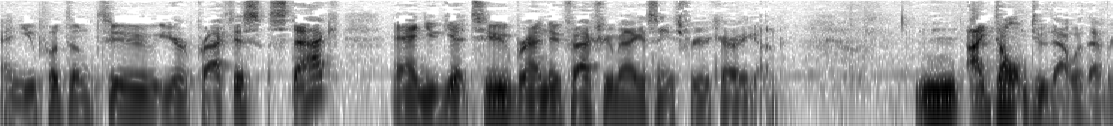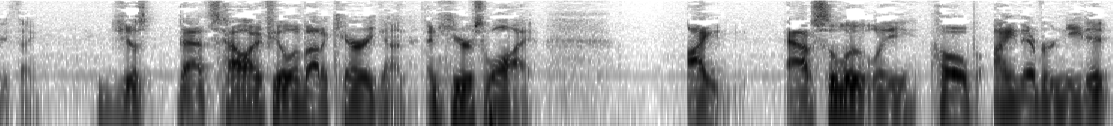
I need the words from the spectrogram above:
and you put them to your practice stack, and you get two brand new factory magazines for your carry gun. I don't do that with everything. Just that's how I feel about a carry gun, and here's why. I absolutely hope I never need it,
